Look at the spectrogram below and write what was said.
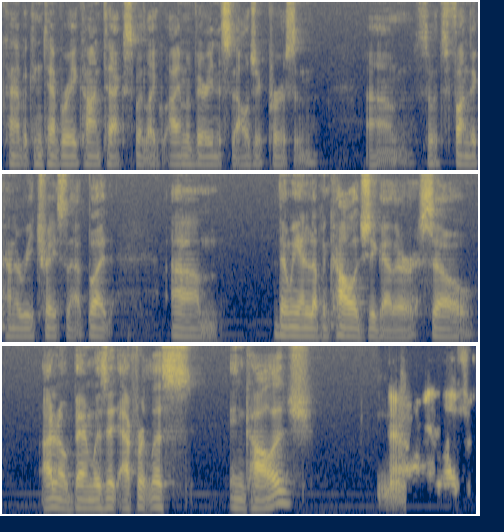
kind of a contemporary context, but like I'm a very nostalgic person, um, so it's fun to kind of retrace that. But um, then we ended up in college together, so I don't know, Ben, was it effortless in college? No, life was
